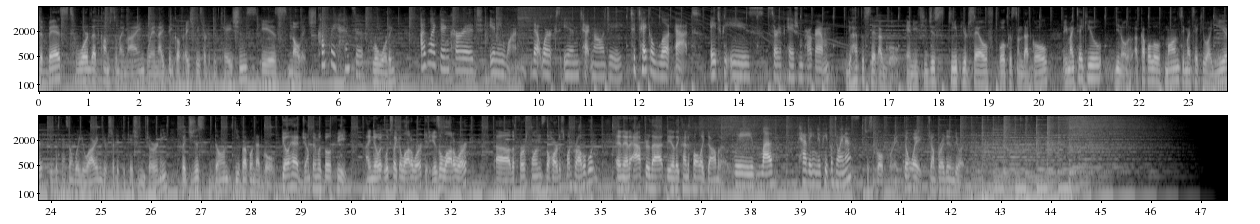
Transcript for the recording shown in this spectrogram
The best word that comes to my mind when I think of HP certifications is knowledge. Comprehensive. Rewarding. I'd like to encourage anyone that works in technology to take a look at HPE's certification program. You have to set a goal, and if you just keep yourself focused on that goal, it might take you, you know, a couple of months, it might take you a year. It depends on where you are in your certification journey, but just don't give up on that goal. Go ahead, jump in with both feet. I know it looks like a lot of work. It is a lot of work. Uh, the first one's the hardest one probably, and then after that, you know, they kind of fall like dominoes. We love having new people join us. Just go for it. Don't wait, jump right in and do it.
